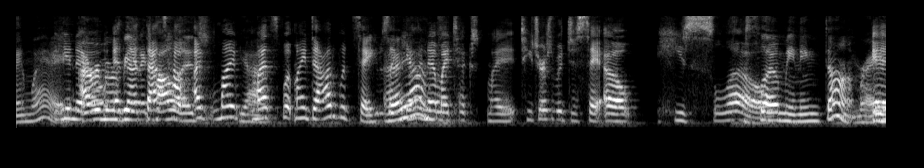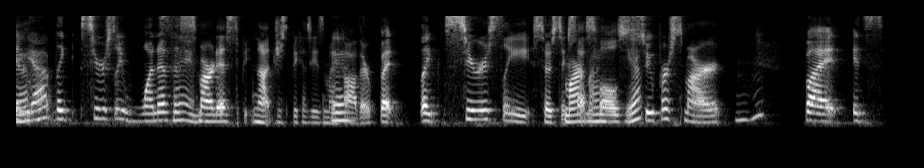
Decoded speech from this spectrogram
same way. you know I remember being that- in that's college. how I, my Yeah. that's what my dad would say he was Oh, like yeah, yeah. no my tex- my teachers would just say oh he's slow. Slow meaning dumb, right? And yeah. like seriously, one of the smartest, not just because he's my father, but like seriously, so Smart successful, super smart. Mm-hmm. But it's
